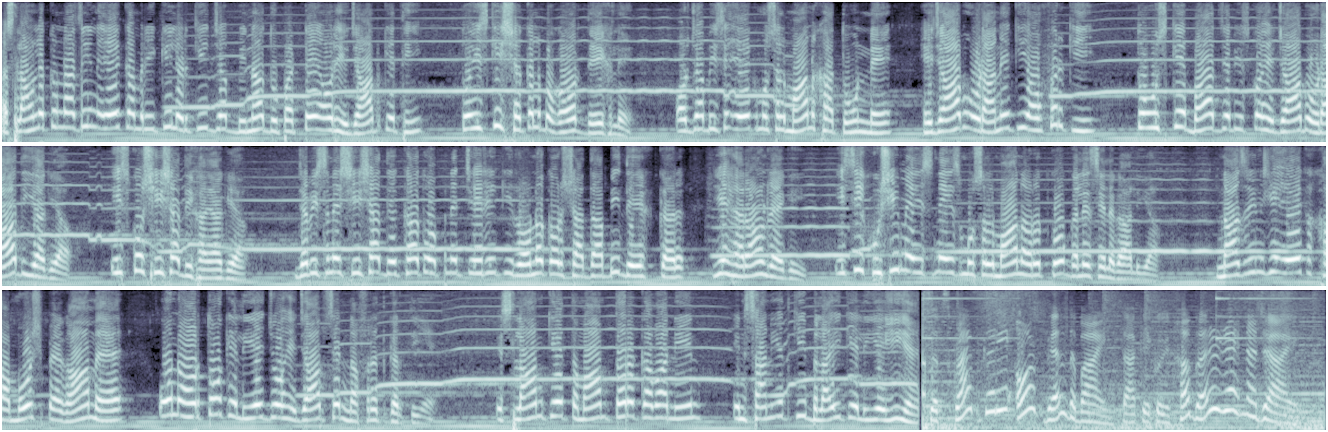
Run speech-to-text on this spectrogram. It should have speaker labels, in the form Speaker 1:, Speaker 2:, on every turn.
Speaker 1: वालेकुम नाजीन एक अमरीकी लड़की जब बिना दुपट्टे और हिजाब के थी तो इसकी शक्ल बगौर देख लें। और जब इसे एक मुसलमान खातून ने हिजाब उड़ाने की ऑफ़र की तो उसके बाद जब इसको हिजाब उड़ा दिया गया, इसको शीशा दिखाया गया। जब इसने शीशा देखा तो अपने चेहरे की रौनक और शादाबी देखकर ये हैरान रह गई। इसी खुशी में इसने इस मुसलमान औरत को गले से लगा लिया। नाजरीन, ये एक खामोश पैगाम है उन औरतों के लिए जो हिजाब से नफरत करती हैं। इस्लाम के तमाम तर कवानीन इंसानियत की भलाई के लिए ही हैं।
Speaker 2: सब्सक्राइब करें और बेल दबाएँ ताकि कोई खबर रह न जाए।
